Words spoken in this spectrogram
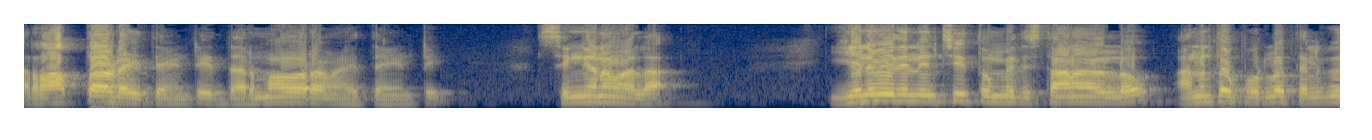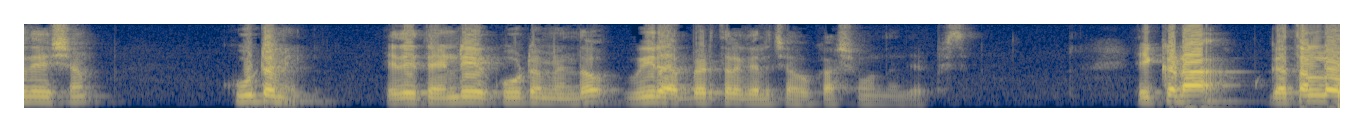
రాప్తాడు అయితే ఏంటి? ధర్మవరం అయితే ఏంటి? సింగనమల. ఎనిమిది నుంచి తొమ్మిది స్థానాలలో అనంతపూర్లో తెలుగుదేశం కూటమి ఏదైతే ఎన్డీఏ కూటమి ఉందో వీరి అభ్యర్థులు గెలిచే అవకాశం ఉందని చెప్పేసి. ఇక్కడ గతంలో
